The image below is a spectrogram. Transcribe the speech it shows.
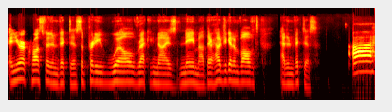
And you're at CrossFit Invictus, a pretty well recognized name out there. How'd you get involved at Invictus? Uh,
